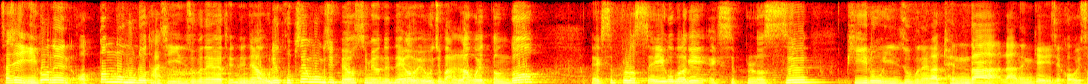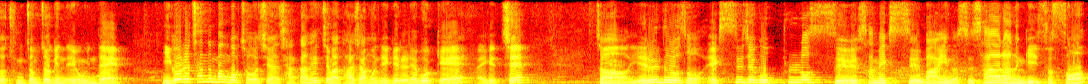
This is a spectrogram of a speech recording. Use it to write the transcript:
사실 이거는 어떤 놈으로 다시 인수분해가 되느냐? 우리 곱셈 공식 배웠으면 내가 외우지 말라고 했던 거, x 플러스 a 곱하기 x 플러스 b로 인수분해가 된다라는 게 이제 거기서 중점적인 내용인데 이거를 찾는 방법 저번 시간에 잠깐 했지만 다시 한번 얘기를 해볼게 알겠지? 자 예를 들어서 x제곱 플러스 3x 마이너스 4라는 게 있었어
